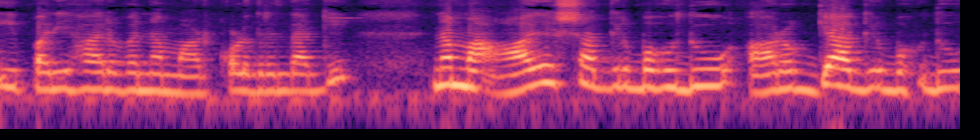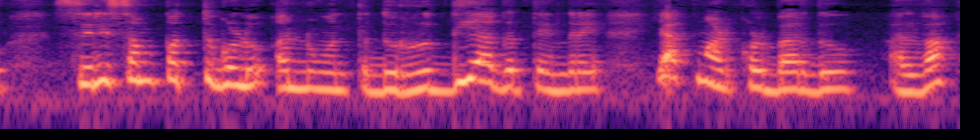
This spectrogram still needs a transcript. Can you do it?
ಈ ಪರಿಹಾರವನ್ನ ಮಾಡ್ಕೊಳ್ಳೋದ್ರಿಂದಾಗಿ ನಮ್ಮ ಆಯುಷ್ ಆಗಿರಬಹುದು, ಆರೋಗ್ಯ ಆಗಿರಬಹುದು, ಸಿರಿ ಸಂಪತ್ತುಗಳು ಅನ್ನುವಂಥದ್ದು ವೃದ್ಧಿ ಆಗುತ್ತೆ ಅಂದ್ರೆ ಯಾಕೆ ಮಾಡ್ಕೊಳ್ಬಾರ್ದು, ಅಲ್ವಾ?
